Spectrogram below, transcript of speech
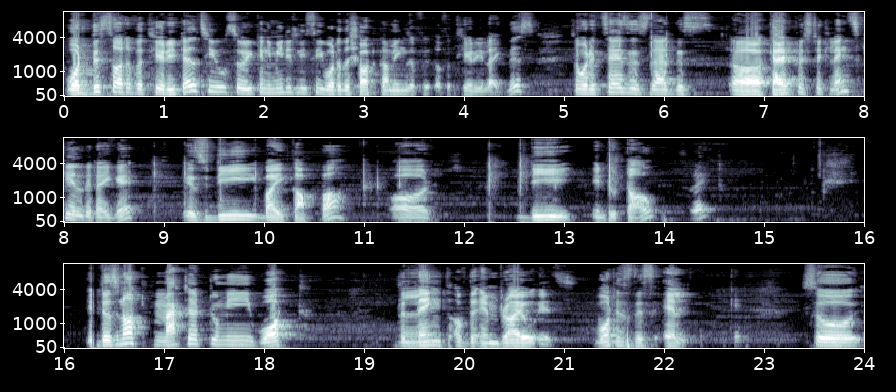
what this sort of a theory tells you. So, you can immediately see what are the shortcomings of, of a theory like this. So, what it says is that this uh, characteristic length scale that I get is d by kappa or d into tau right. It does not matter to me what the length of the embryo is, what is this L. Okay. So,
